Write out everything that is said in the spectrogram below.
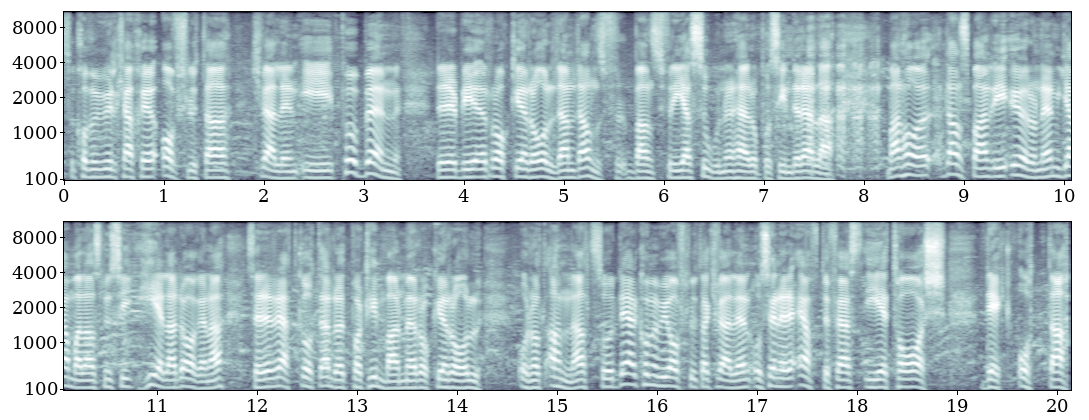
så kommer vi väl kanske avsluta kvällen i puben där det blir rock'n'roll, den dansbandsfria zonen här på Cinderella. Man har dansband i öronen, gammaldansmusik hela dagarna. Så är det rätt gott ändå ett par timmar med rock'n'roll och något annat. Så där kommer vi avsluta kvällen och sen är det efterfest i etage, däck 8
